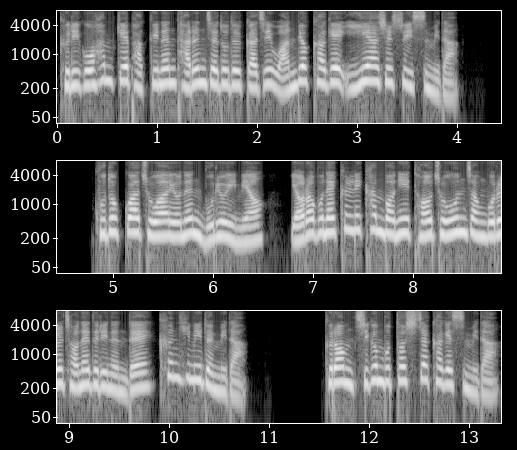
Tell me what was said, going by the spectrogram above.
그리고 함께 바뀌는 다른 제도들까지 완벽하게 이해하실 수 있습니다. 구독과 좋아요는 무료이며 여러분의 클릭 한 번이 더 좋은 정보를 전해드리는데 큰 힘이 됩니다. 그럼 지금부터 시작하겠습니다.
